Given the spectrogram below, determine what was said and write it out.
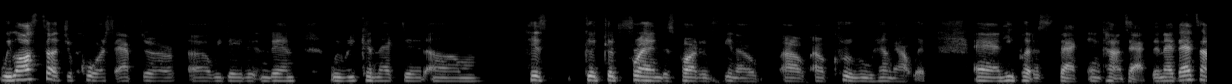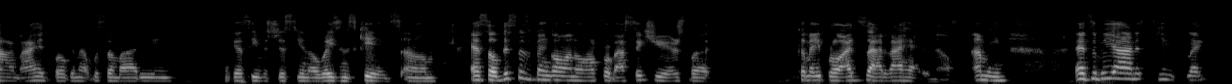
We lost touch, of course, after uh, we dated, and then we reconnected. Um, his good good friend is part of you know our, our crew who we hung out with, and he put us back in contact. And at that time, I had broken up with somebody, and I guess he was just you know raising his kids. Um, and so this has been going on for about six years, but come April, I decided I had enough. I mean, and to be honest, he like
